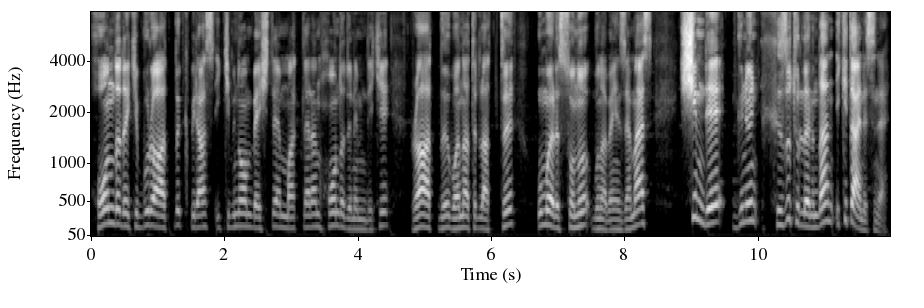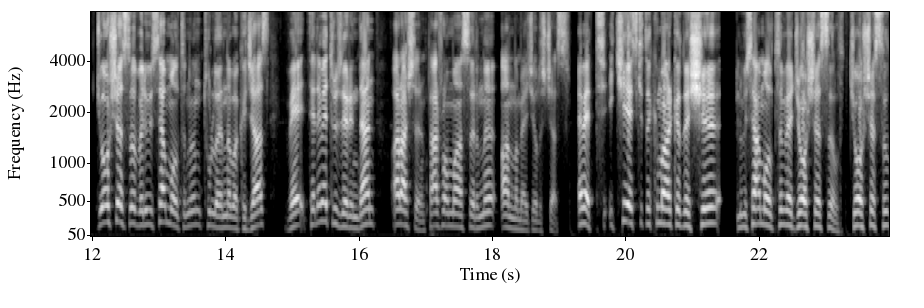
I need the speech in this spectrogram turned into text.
Honda'daki bu rahatlık biraz 2015'te McLaren Honda dönemindeki rahatlığı bana hatırlattı. Umarız sonu buna benzemez. Şimdi günün hızlı turlarından iki tanesine. George Russell ve Lewis Hamilton'ın turlarına bakacağız ve telemetre üzerinden araçların performanslarını anlamaya çalışacağız. Evet, iki eski takım arkadaşı Lewis Hamilton ve George Russell. George Russell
